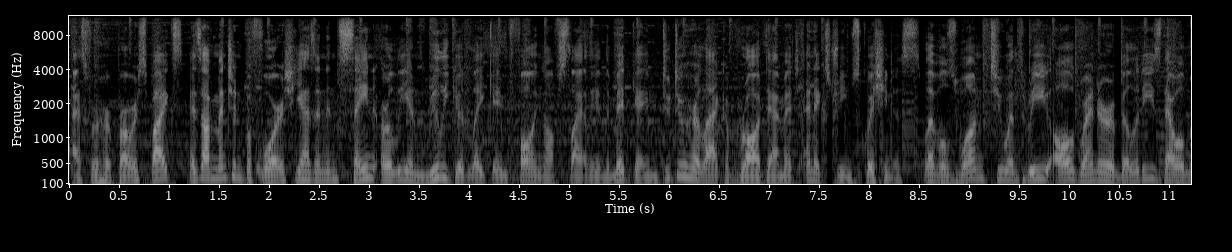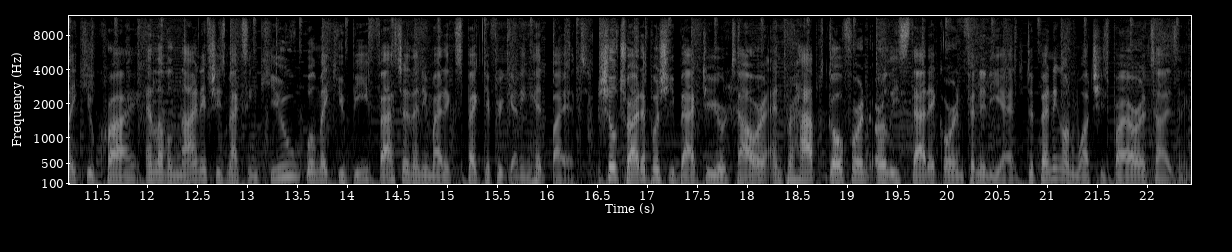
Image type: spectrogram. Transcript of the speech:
As for her power spikes, as I've mentioned before, she has an insane early and really good late game falling off slightly in the mid game due to her lack of raw damage and extreme squishiness. Levels 1, 2, and 3 all grant her abilities that will make you cry, and level 9 if she's maxing Q will make you be faster than you might expect if you're getting hit hit by it. She'll try to push you back to your tower and perhaps go for an early Statikk or infinity edge, depending on what she's prioritizing.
